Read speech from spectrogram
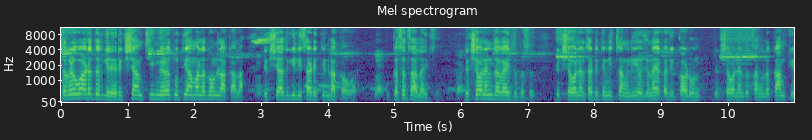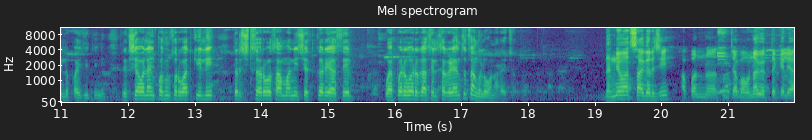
सगळं वाढतच गेले. रिक्षा आमची मिळत होती आम्हाला दोन लाखाला. रिक्षा आज गेली साडेतीन लाखावर. कसं चालायचं? रिक्षावाल्यांनी जगायचं कसं? रिक्षावाल्यांसाठी त्यांनी चांगली योजना एखादी काढून रिक्षावाल्यांचं चांगलं काम केलं पाहिजे त्यांनी. रिक्षावाल्यांपासून सुरुवात केली तर सर्वसामान्य शेतकरी असेल व्यापारी वर्ग असेल सगळ्यांचं चांगलं होणार आहे याच्यातून. धन्यवाद सागरजी. आपण तुमच्या भावना व्यक्त केल्या.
